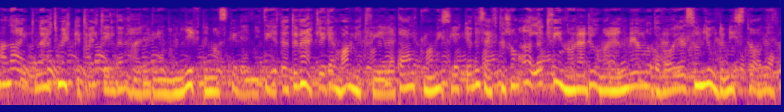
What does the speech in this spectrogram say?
han anknöt mycket väl till den här idén om giftig maskulinitet att det verkligen var mitt fel att allting misslyckades eftersom alla kvinnor är dummare än män och det var jag som gjorde misstaget.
